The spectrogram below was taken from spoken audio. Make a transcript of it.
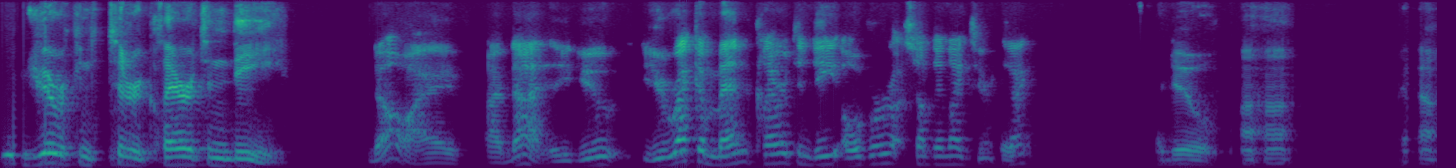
Would you ever consider Claritin D? No, I I'm not. You you recommend Claritin D over something like Zyrtec? I do. Uh huh. Yeah.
